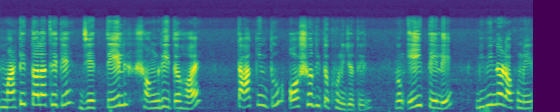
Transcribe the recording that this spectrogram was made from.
মাটির তলা থেকে যে তেল সংগৃহীত হয়, তা কিন্তু অশোধিত খনিজ তেল এবং এই তেলে বিভিন্ন রকমের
